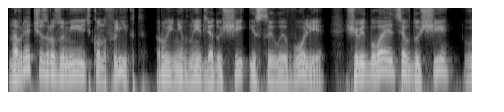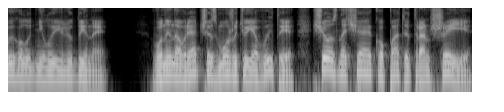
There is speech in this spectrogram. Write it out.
навряд чи зрозуміють конфлікт, руйнівний для душі і сили волі, що відбувається в душі виголоднілої людини. Вони навряд чи зможуть уявити, що означає копати траншеї,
